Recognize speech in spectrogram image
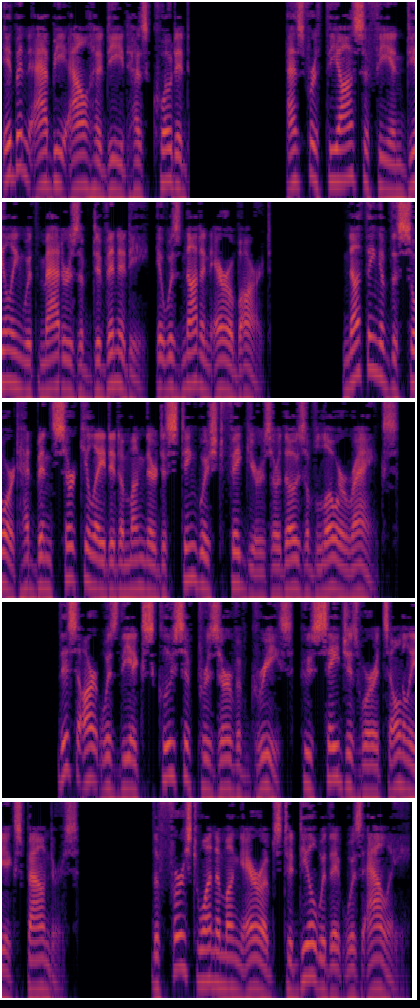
Ibn Abi al-Hadid has quoted, as for theosophy and dealing with matters of divinity, it was not an Arab art. Nothing of the sort had been circulated among their distinguished figures or those of lower ranks. This art was the exclusive preserve of Greece, whose sages were its only expounders. The first one among Arabs to deal with it was Ali.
